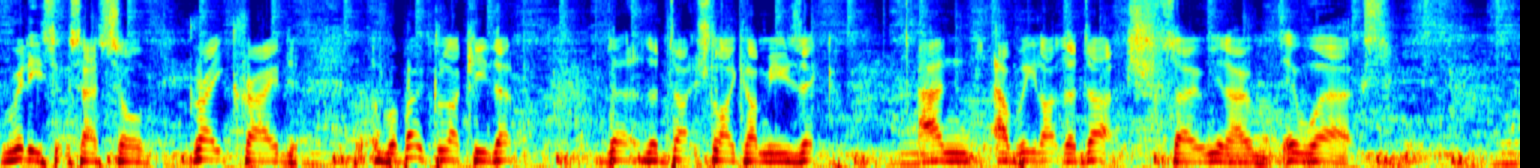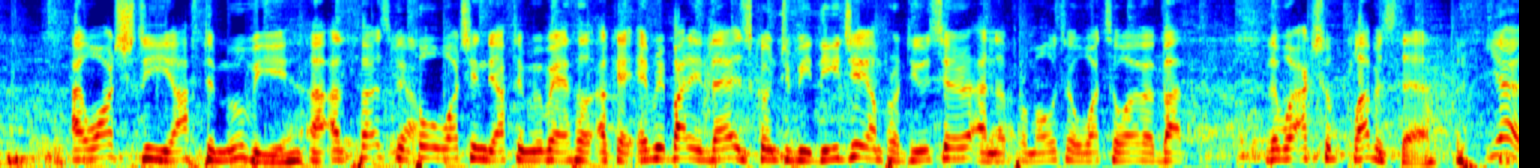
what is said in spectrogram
Really successful, great crowd. We're both lucky that the, the Dutch like our music, and, and we like the Dutch. So you know, it works. I watched the after movie. Uh, at first, Yeah. before watching the after movie, I thought, okay, everybody there is going to be DJ and producer and a promoter whatsoever, but there were actual clubbers there. Yeah,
